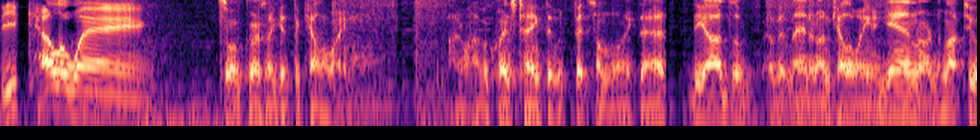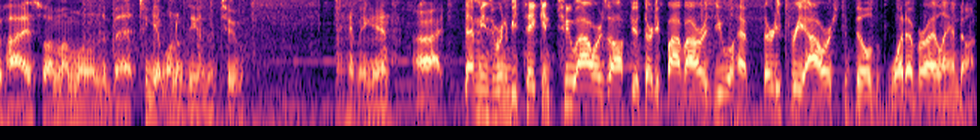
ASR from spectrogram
The Kelawang. So of course I get the Kelawang. I don't have a quench tank that would fit something like that. The odds of, of it landing on Kelawang again are not too high, so I'm, I'm willing to bet to get one of the other two. Hit me again. All right. That means we're going to be taking two hours off your 35 hours. You will have 33 hours to build whatever I land on.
